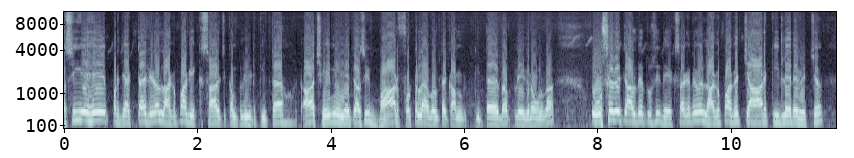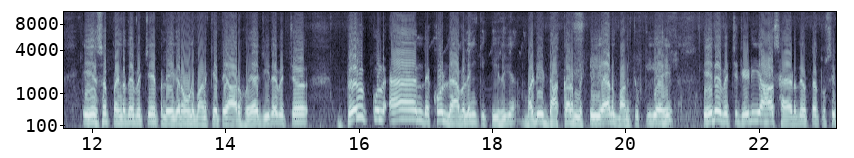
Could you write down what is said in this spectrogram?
ਅਸੀਂ ਇਹ ਪ੍ਰੋਜੈਕਟ ਹੈ ਜਿਹੜਾ ਲਗਭਗ 1 ਸਾਲ ਚ ਕੰਪਲੀਟ ਕੀਤਾ ਆ 6 ਮਹੀਨੇ ਚ ਅਸੀਂ 12 ਫੁੱਟ ਲੈਵਲ ਤੇ ਕੰਮ ਕੀਤਾ ਇਹਦਾ ਪਲੇਗਰਾਉਂਡ ਦਾ। ਉਸੇ ਦੇ ਚੱਲਦੇ ਤੁਸੀਂ ਦੇਖ ਸਕਦੇ ਹੋ, ਇਹ ਲਗਭਗ 4 ਕਿੱਲੇ ਦੇ ਵਿੱਚ ਇਸ ਪਿੰਡ ਦੇ ਵਿੱਚ ਇਹ ਪਲੇਗਰਾਉਂਡ ਬਣ ਕੇ ਤਿਆਰ ਹੋਇਆ, ਜਿਹਦੇ ਵਿੱਚ ਬਿਲਕੁਲ ਐਨ ਦੇਖੋ ਲੈਵਲਿੰਗ ਕੀਤੀ ਹੋਈ ਹੈ, ਬੜੀ ਡਾਕਰ ਮਿੱਟੀ ਐਨ ਬਣ ਚੁੱਕੀ ਹੈ ਇਹ। ਇਹਦੇ ਵਿੱਚ ਜਿਹੜੀ ਆਹ ਸਾਈਡ ਦੇ ਉੱਤੇ ਤੁਸੀਂ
